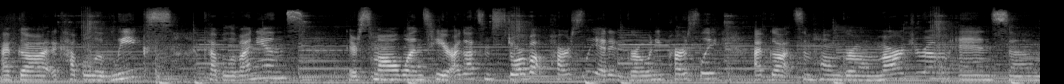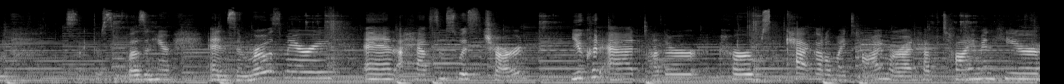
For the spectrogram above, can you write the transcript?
I've got a couple of leeks, a couple of onions. There's small ones here. I got some store-bought parsley. I didn't grow any parsley. I've got some homegrown marjoram and some, looks like there's some fuzz in here, and some rosemary, and I have some Swiss chard. You could add other herbs. Cat got all my thyme, or I'd have thyme in here.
